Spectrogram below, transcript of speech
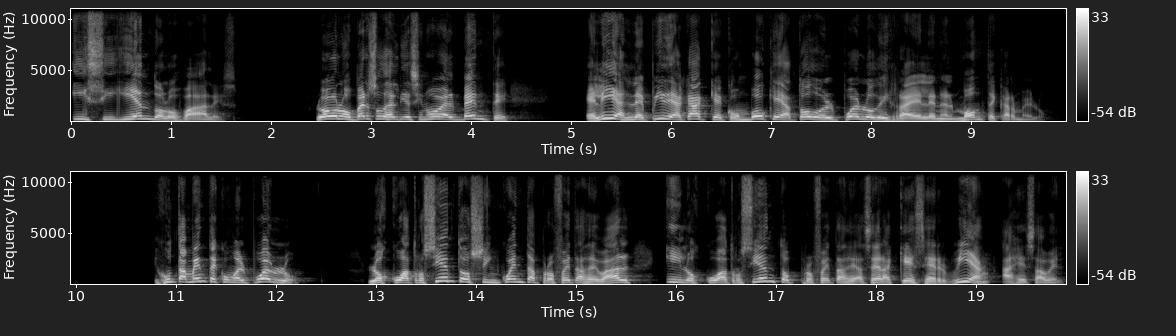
y siguiendo a los Baales. Luego en los versos del 19 al 20, Elías le pide acá que convoque a todo el pueblo de Israel en el monte Carmelo. Y juntamente con el pueblo, los 450 profetas de Baal y los 400 profetas de Acera que servían a Jezabel.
